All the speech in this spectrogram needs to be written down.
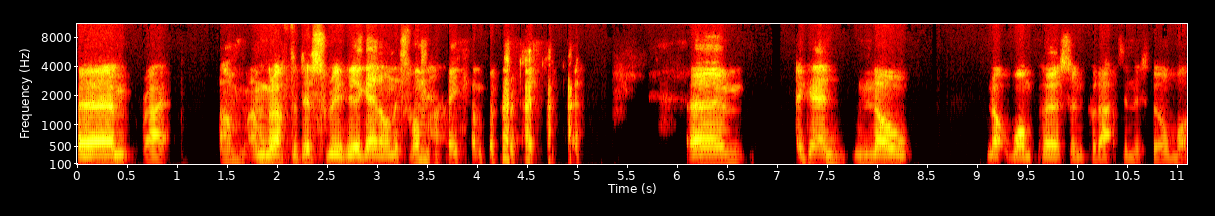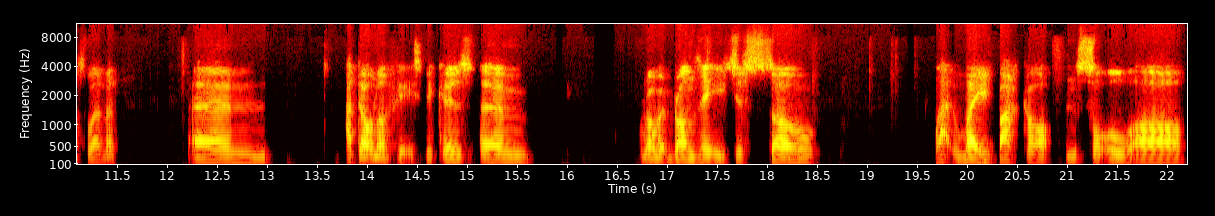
Um, right. Um, I'm to have to disagree with you again on this one, Mike. um, again, no, not one person could act in this film whatsoever. Um, I don't know if it's because um, Robert Bronzi is just so like laid back or and subtle, or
